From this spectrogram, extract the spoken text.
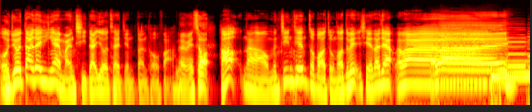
我觉得大家应该也蛮期待幼菜剪短头发。对，没错。好，那我们今天周报总到这边，谢谢大家，拜拜，拜拜。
